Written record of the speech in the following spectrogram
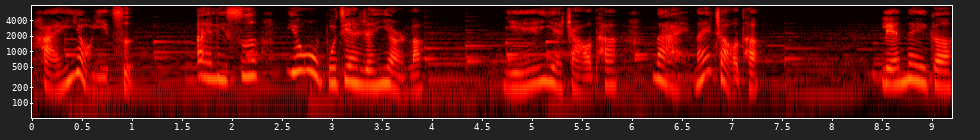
还有一次，爱丽丝又不见人影了。爷爷找她，奶奶找她。连那个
